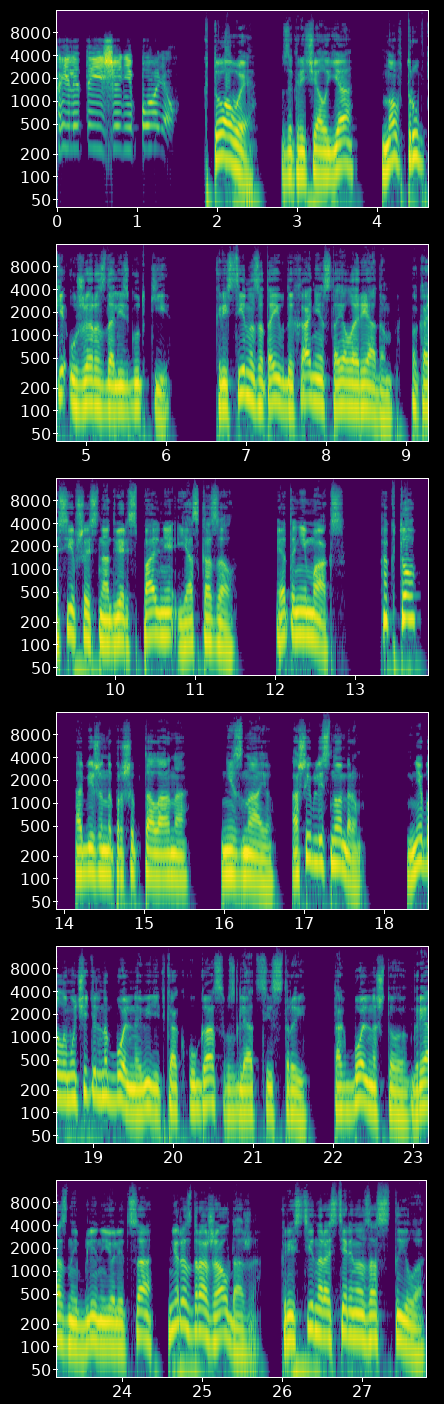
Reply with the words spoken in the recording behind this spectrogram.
Или ты еще не понял?» «Кто вы?» — закричал я, но в трубке уже раздались гудки. Кристина, затаив дыхание, стояла рядом. Покосившись на дверь спальни, я сказал, «Это не Макс». «А кто?» — обиженно прошептала она. «Не знаю. Ошиблись номером». Мне было мучительно больно видеть, как угас взгляд сестры. Так больно, что грязный блин ее лица не раздражал даже. Кристина растерянно застыла,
